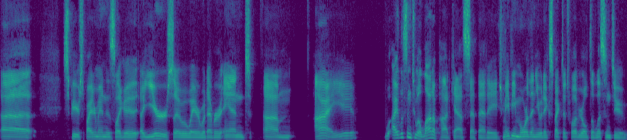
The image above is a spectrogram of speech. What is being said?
uh, Superior Spider Man is like a, a year or so away or whatever, and um, I I listened to a lot of podcasts at that age, maybe more than you would expect a twelve year old to listen to.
